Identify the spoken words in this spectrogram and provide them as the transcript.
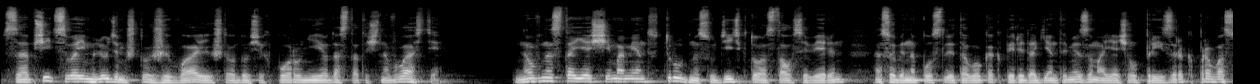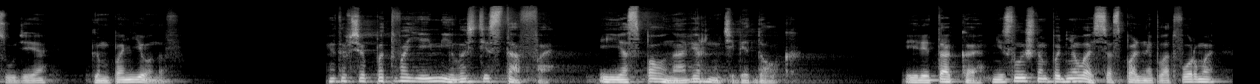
Сообщить своим людям, что жива и что до сих пор у нее достаточно власти – но в настоящий момент трудно судить, кто остался верен, особенно после того, как перед агентами замаячил призрак правосудия компаньонов. «Это все по твоей милости, Стаффа, и я сполна верну тебе долг». Или Такка неслышно поднялась со спальной платформы,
